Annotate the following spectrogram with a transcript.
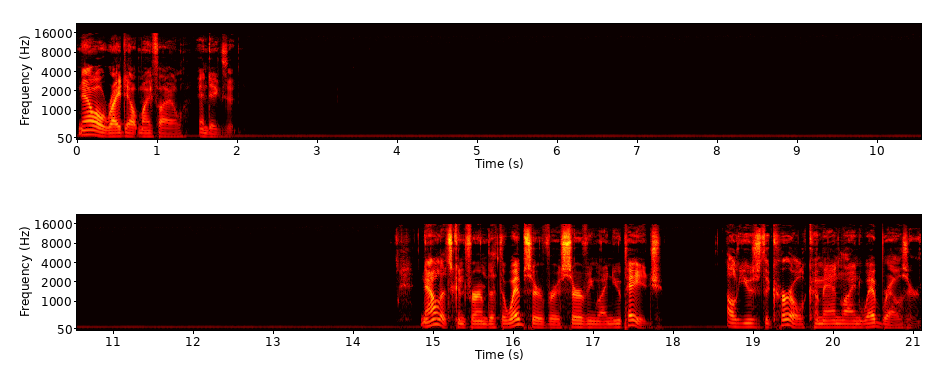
Now I'll write out my file and exit. Now let's confirm that the web server is serving my new page. I'll use the curl command line web browser.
